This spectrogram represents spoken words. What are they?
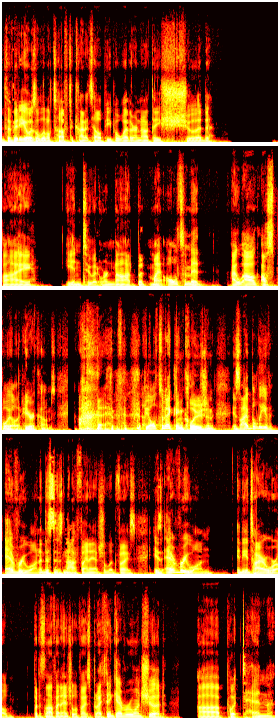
the video is a little tough to kind of tell people whether or not they should buy into it or not but my ultimate I, will I'll spoil it. Here it comes. the ultimate conclusion is I believe everyone, and this is not financial advice, is everyone in the entire world, but it's not financial advice, but I think everyone should uh, put 10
